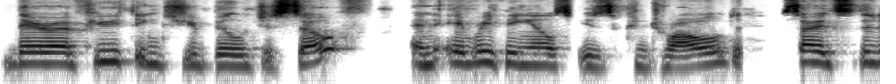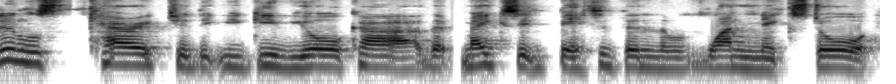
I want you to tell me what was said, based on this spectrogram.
There are a few things you build yourself, and everything else is controlled. So it's the little character that you give your car that makes it better than the one next door.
